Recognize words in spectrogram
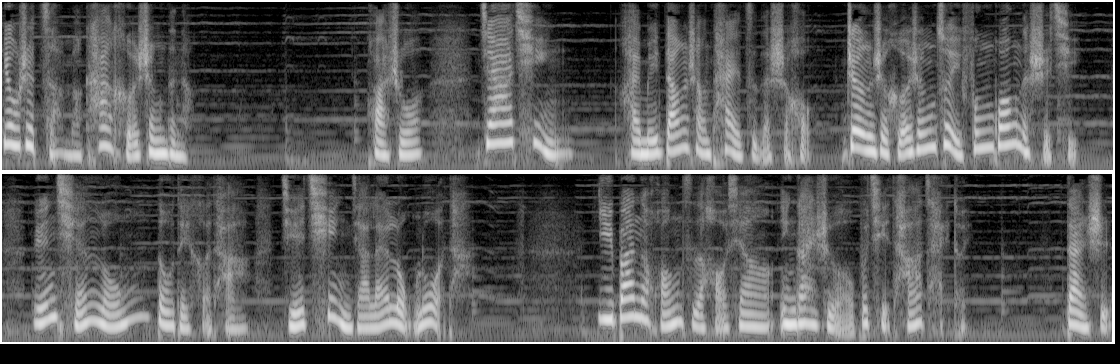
又是怎么看和珅的呢？话说，嘉庆还没当上太子的时候，正是和珅最风光的时期，连乾隆都得和他结亲家来笼络他。一般的皇子好像应该惹不起他才对，但是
